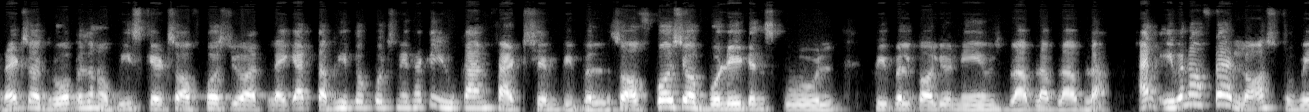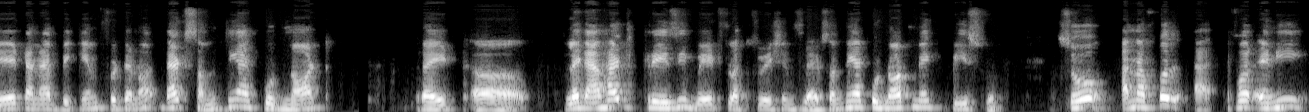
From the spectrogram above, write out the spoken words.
right? So I grew up as an obese kid. So of course you are like at tabhi to kuch nahi tha ki you can't fat shame people. So of course you're bullied in school. People call you names, blah blah blah blah and even after i lost weight and i became fit and all that's something i could not right uh, like i've had crazy weight fluctuations Left something i could not make peace with. So and of course uh, for any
